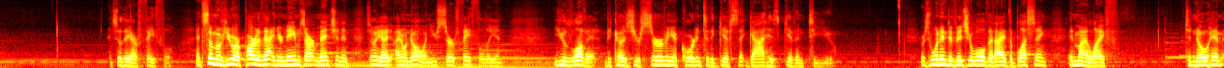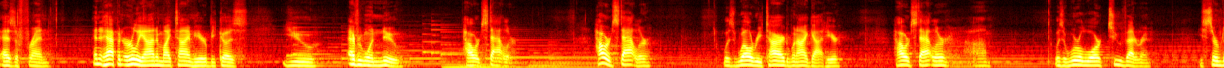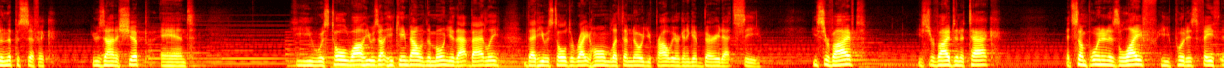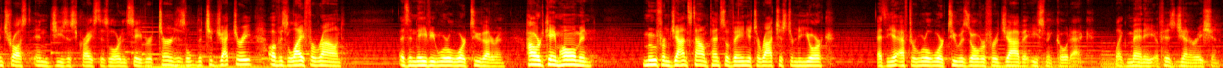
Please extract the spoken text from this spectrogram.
And so they are faithful. And some of you are part of that, and your names aren't mentioned. And some of you, I, I don't know, and you serve faithfully, and you love it because you're serving according to the gifts that God has given to you. There's one individual that I had the blessing in my life to know him as a friend. And it happened early on in my time here because you, everyone knew Howard Statler. Howard Statler was well retired when I got here. Howard Statler um, was a World War II veteran. He served in the Pacific. He was on a ship and he was told while he was he came down with pneumonia that badly that he was told to write home, let them know you probably are going to get buried at sea. He survived. He survived an attack. At some point in his life, he put his faith and trust in Jesus Christ as Lord and Savior. It turned his, the trajectory of his life around as a Navy World War II veteran. Howard came home and moved from Johnstown, Pennsylvania to Rochester, New York at the, after World War II was over for a job at Eastman Kodak, like many of his generation.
